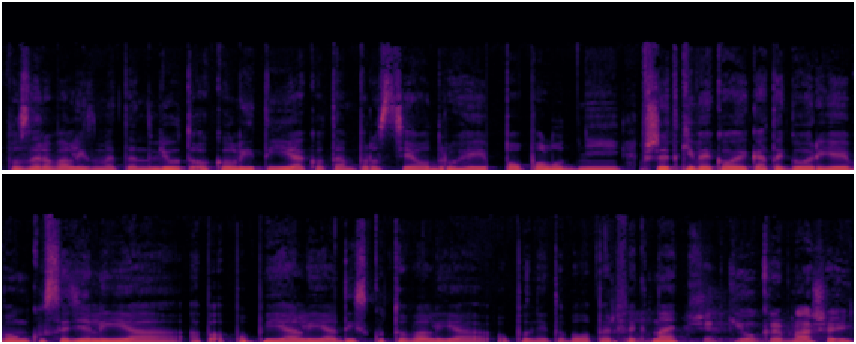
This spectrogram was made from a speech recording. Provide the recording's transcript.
pozorovali sme ten ľud okolitý, ako tam proste o druhej popoludní všetky vekové kategórie vonku sedeli a, a, a popíjali a diskutovali a úplne to bolo perfektné. Všetky okrem našej,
